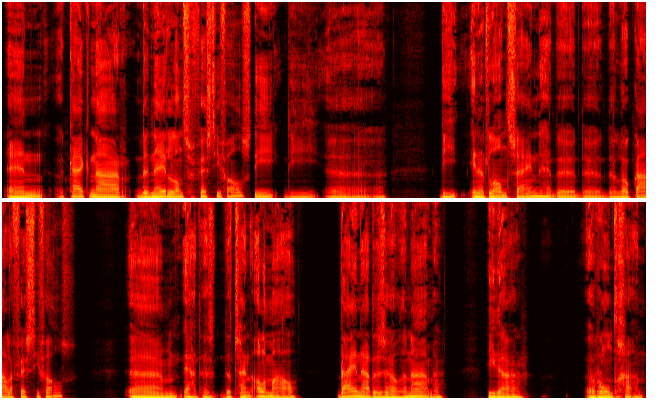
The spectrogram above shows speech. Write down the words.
En kijk naar de Nederlandse festivals die, die, eh, die in het land zijn, de, de, de lokale festivals. Ehm, ja, dat, dat zijn allemaal bijna dezelfde namen die daar rondgaan.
